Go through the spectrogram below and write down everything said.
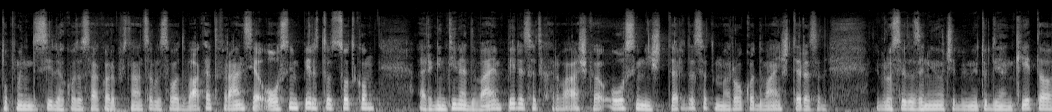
to pomeni, da si lahko za vsako reprezentanco glasoval dvakrat, Francija 58 odstotkov, Argentina 52, Hrvaška 48, Maroko 42. Bi bilo seveda zanimivo, če bi imeli tudi anketo,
